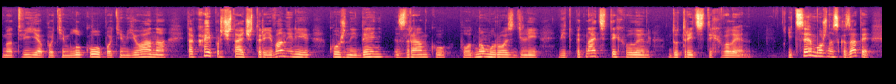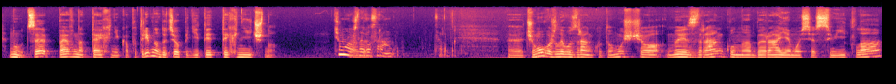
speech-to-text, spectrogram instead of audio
Матвія, потім Луку, потім Йоанна. Так хай прочитає чотири Євангелії кожний день зранку по одному розділі від 15 хвилин до 30 хвилин. І це можна сказати, ну, це певна техніка. Потрібно до цього підійти технічно. Чому важливо зранку це робити? Е, Чому важливо зранку? Тому що ми зранку набираємося світла,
